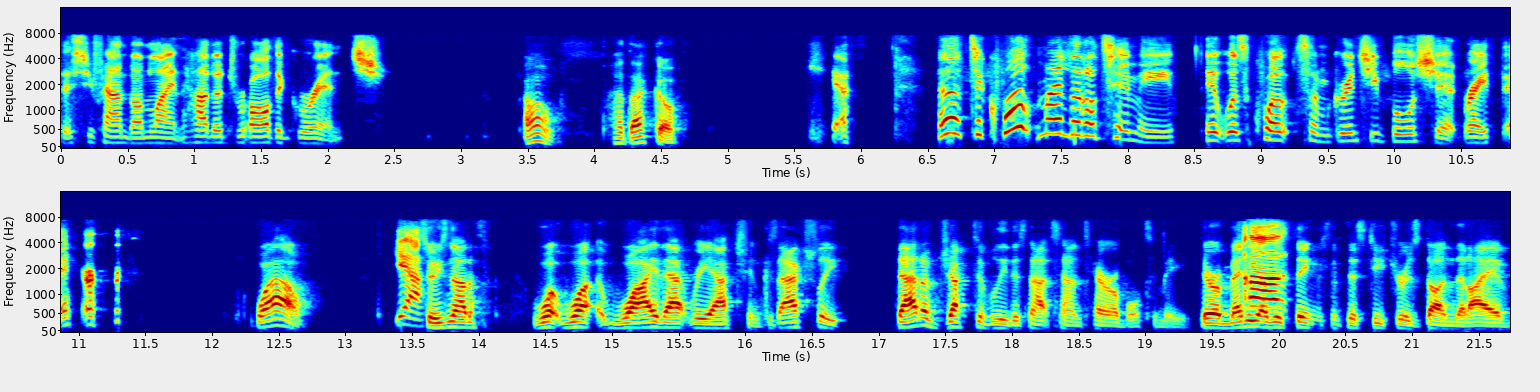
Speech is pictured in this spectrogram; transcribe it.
that she found online how to draw the Grinch. Oh, how'd that go? Yeah. Uh, to quote my little Timmy, it was quote some Grinchy bullshit right there. Wow. yeah. So he's not a. What? What? Why that reaction? Because actually, that objectively does not sound terrible to me. There are many Uh, other things that this teacher has done that I have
